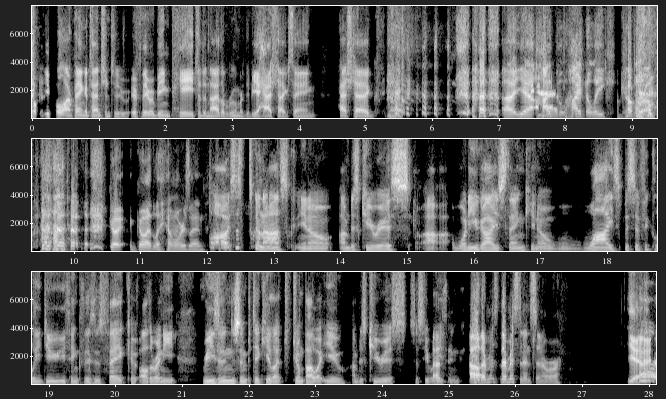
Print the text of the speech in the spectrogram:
What people aren't paying attention to. If they were being paid to deny the rumor, there'd be a hashtag saying hashtag. You know, uh, yeah, hide the hide the leak, cover up. go go ahead, Liam. What were you saying? Oh, I was just gonna ask. You know, I'm just curious. Uh, what do you guys think? You know, why specifically do you think this is fake? Are there any reasons in particular jump out at you? I'm just curious to see what Uh, you think. Oh, they're miss- they're missing Incineroar. Yeah, I, I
